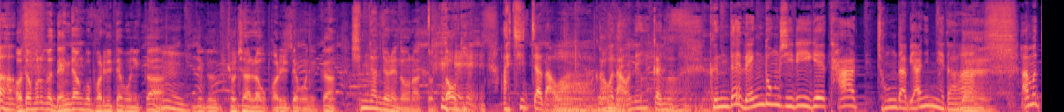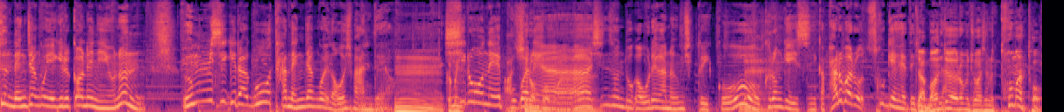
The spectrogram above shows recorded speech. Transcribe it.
어떤 분은 그 냉장고 버릴 때 보니까 음. 이제 그 교체하려고 버릴 때 보니까 10년 전에 넣어놨던 떡이 아 진짜 나와. 와, 그런 거 나온다니까. 나온다니까요. 아, 네. 근데 냉동실이 이게 다 정답이 아닙니다. 네. 아무튼 냉장고 얘기를 꺼낸 이유는 음식이라고 다 냉장고에 넣으시면 안 돼요. 음, 실온에 아, 보관해야 실온 보관. 신선도가 오래가는 음식도 있고 네. 그런 게 있으니까 바로바로 소개해드립니다. 자, 먼저 여러분 좋아하시는 토마토.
